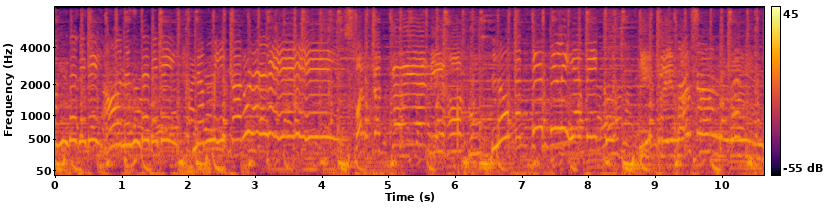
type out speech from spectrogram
ಅಂದವಿದೆ ಆನಂದವಿದೆ ನಮ್ಮಿ ಕರುಳಲ್ಲೇ. ಸ್ವರ್ಗಕ್ಕೆ ಎಣಿ ಹಾಕು. ಲೋಕಕ್ಕೆ ತಿಳಿಯಬೇಕು. ಈ ಪ್ರೇಮ ಸಂಬಂಧ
